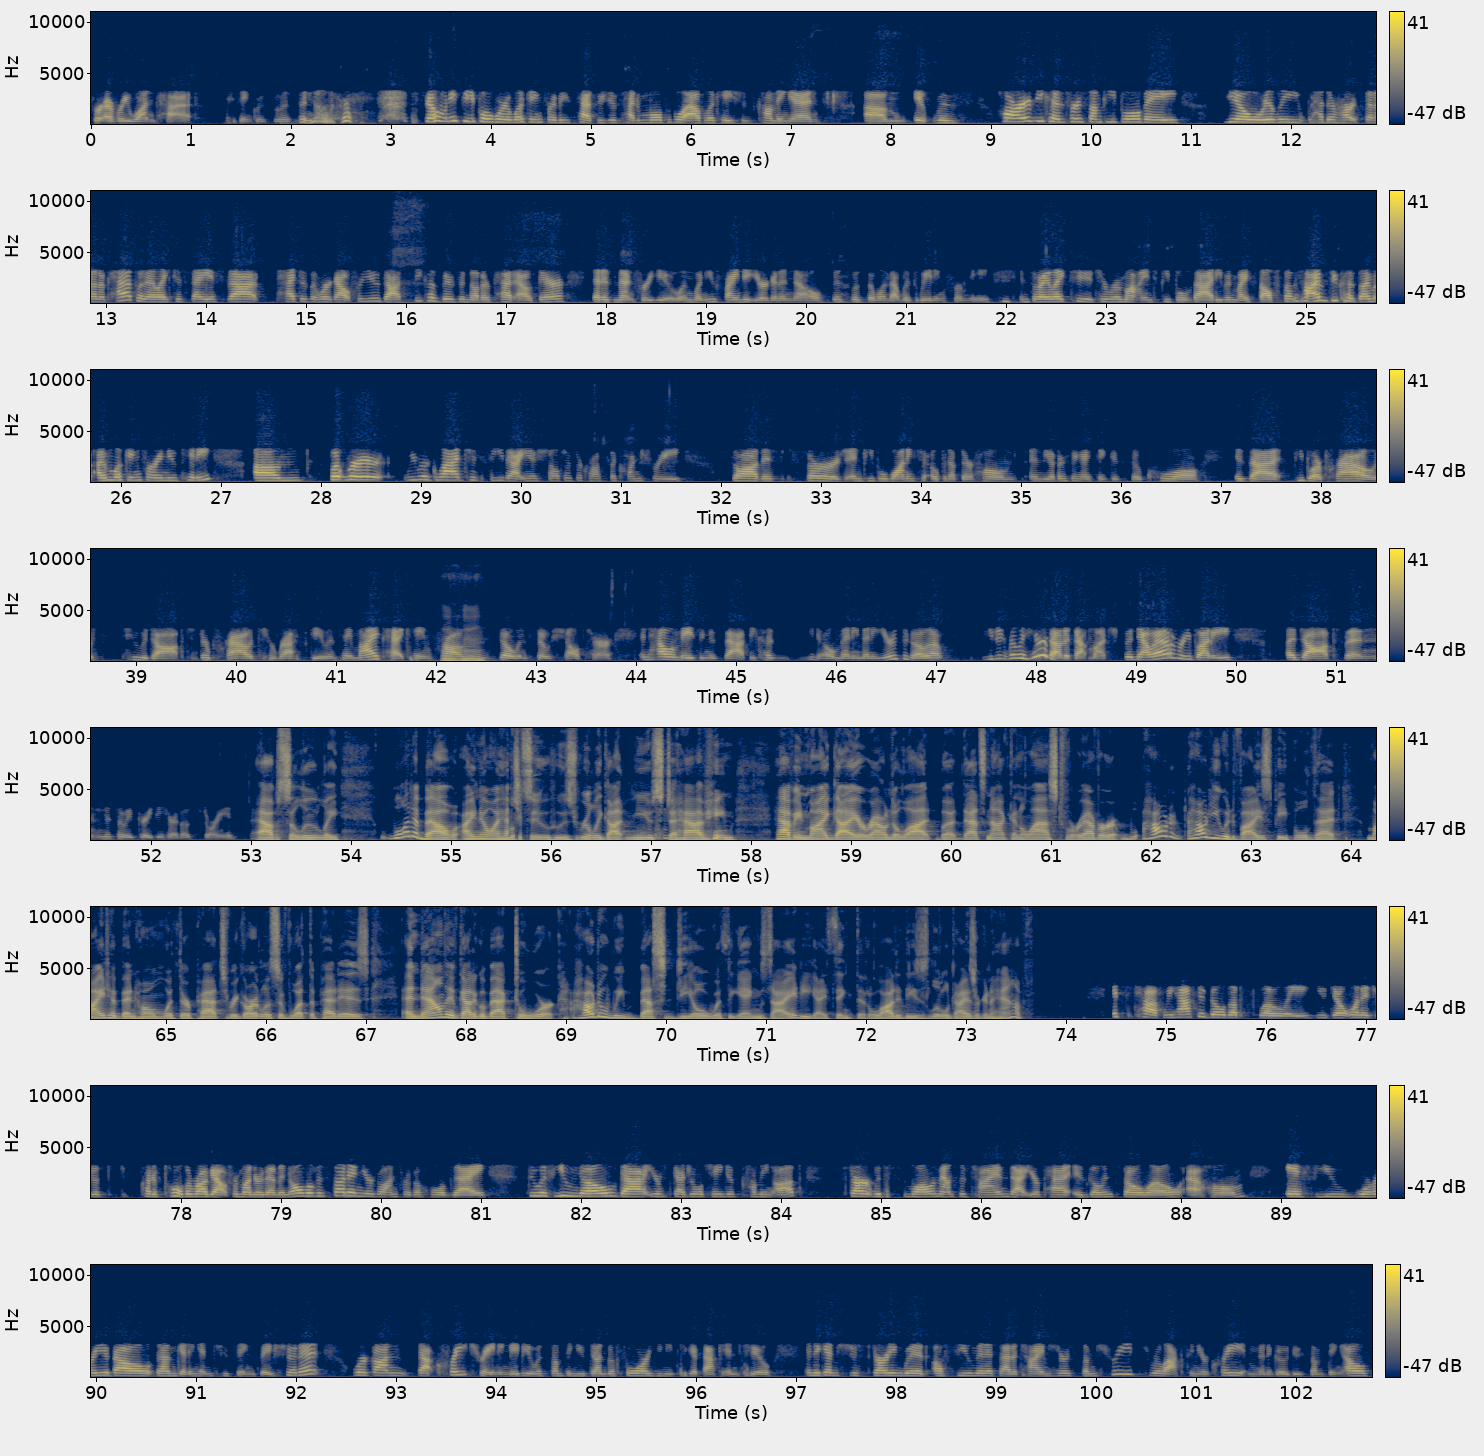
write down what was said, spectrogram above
for every one pet. I think was the, the number. so many people were looking for these pets. We just had multiple applications coming in. Um, it was hard because for some people they, you know, really had their heart set on a pet. But I like to say if that pet doesn't work out for you, that's because there's another pet out there that is meant for you. And when you find it, you're going to know this was the one that was waiting for me. And so I like to, to remind people that, even myself sometimes, because I'm, I'm looking for a new kitty. Um, but we're, we were glad to see that, you know, shelters across the country saw this surge and people wanting to open up their homes. And the other thing I think is so cool is that people are proud to adopt. They're proud to rescue and say, my pet came from so and so shelter. And how amazing is that? Because, you know, many, many years ago, that you didn't really hear about it that much. But now everybody adopts, and it's always great to hear those stories. Absolutely. What about? I know I have Sue who's really gotten used to having having my guy around a lot, but that's not going to last forever. How do how do you advise people that might have been home with their pets, regardless of what the pet is, and now they've got to go back to work? How do we best deal with the anxiety? I think that a lot of these little guys are going to have. It's tough. We have to build up slowly. You don't want to just kind of pull the rug out from under them, and all of a sudden you're gone for the whole day. So if you know that your schedule change is coming up, start with small amounts of time that your pet is going solo at home. If you worry about them getting into things they shouldn't, work on that crate training. Maybe it was something you've done before, you need to get back into. And again, just starting with a few minutes at a time. Here's some treats, relax in your crate. I'm going to go do something else.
